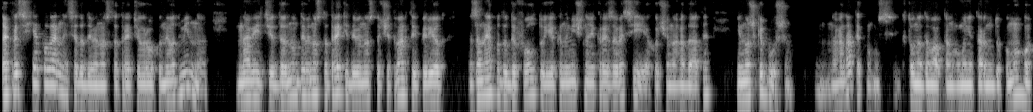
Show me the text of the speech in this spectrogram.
Так Росія повернеться до 93-го року неодмінно. Навіть до ну, 93-94 період занепаду, дефолту і економічної кризи Росії. Я хочу нагадати і ножки Буша. Нагадати комусь, хто надавав там гуманітарну допомогу,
